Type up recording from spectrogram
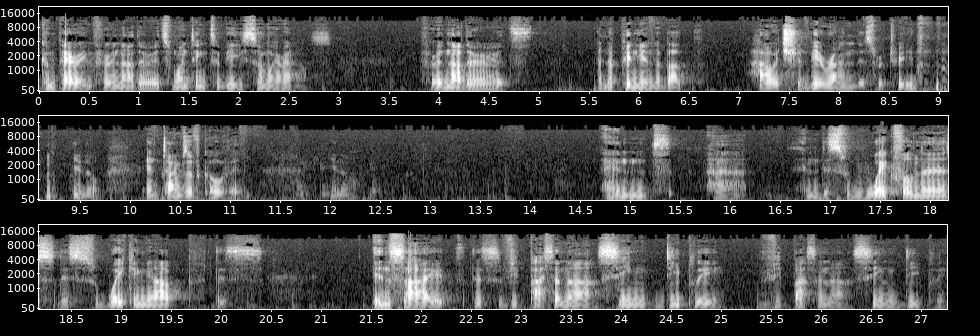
comparing. For another, it's wanting to be somewhere else. For another, it's an opinion about how it should be run, this retreat, you know, in times of COVID, you know. And uh, and this wakefulness, this waking up, this insight, this vipassana, seeing deeply, vipassana, seeing deeply,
